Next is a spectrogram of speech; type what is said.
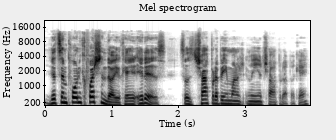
that's an important question, though. Okay. It is. So chop it up and you want to chop it up. Okay.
